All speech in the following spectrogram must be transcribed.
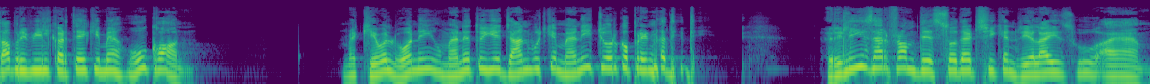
तब रिवील करते हैं कि मैं हूँ कौन? मैं केवल वो नहीं हूँ। मैंने तो ये जानबूझ के मैंने ही चोर को प्रेरणा दी थी। Release her from this so that she can realise who I am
